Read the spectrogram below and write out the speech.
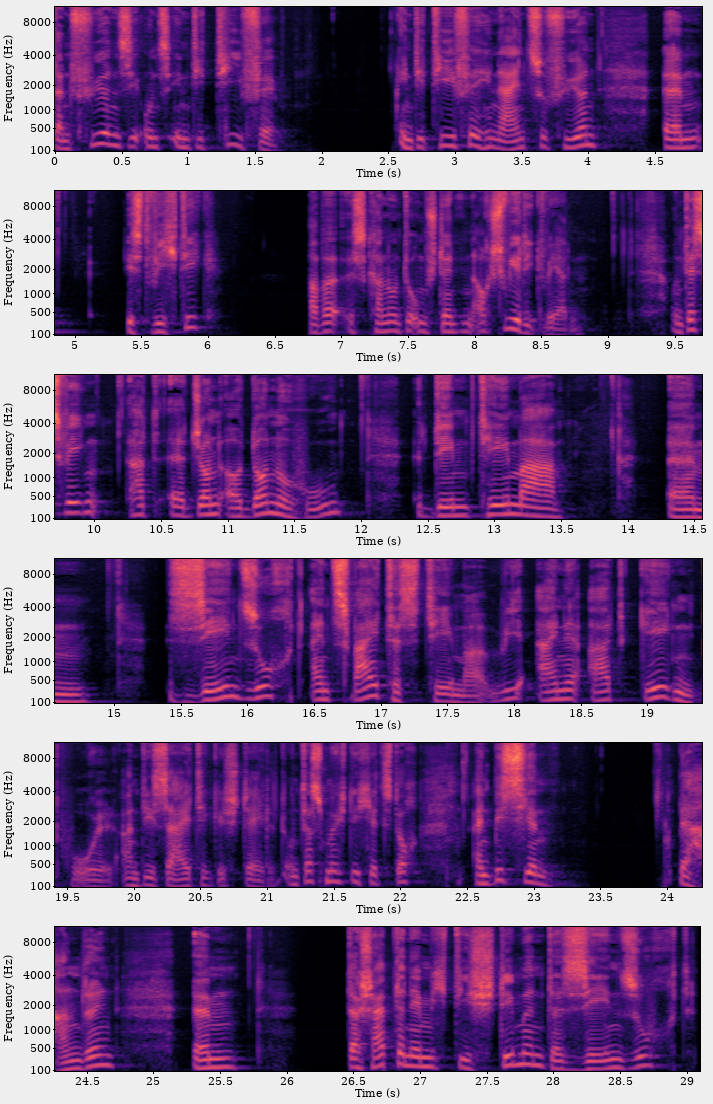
dann führen sie uns in die Tiefe. In die Tiefe hineinzuführen ähm, ist wichtig, aber es kann unter Umständen auch schwierig werden. Und deswegen hat äh, John O'Donoghue dem Thema ähm, Sehnsucht ein zweites Thema, wie eine Art Gegenpol an die Seite gestellt. Und das möchte ich jetzt doch ein bisschen behandeln. Ähm, da schreibt er nämlich, die Stimmen der Sehnsucht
